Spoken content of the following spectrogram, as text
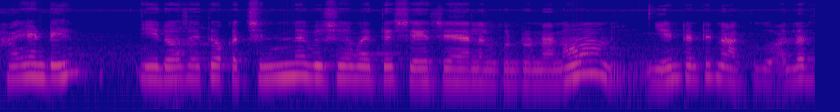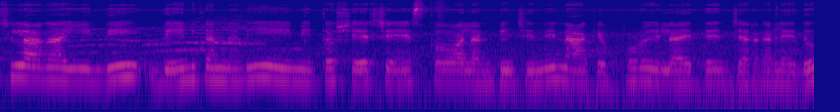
హాయ్ అండి. ఈరోజైతే ఒక చిన్న విషయం అయితే షేర్ చేయాలనుకుంటున్నాను. ఏంటంటే నాకు అలర్జీ లాగా అయ్యింది. దేనికన్నది మీతో షేర్ చేసుకోవాలనిపించింది. నాకు ఎప్పుడు ఇలా అయితే జరగలేదు.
